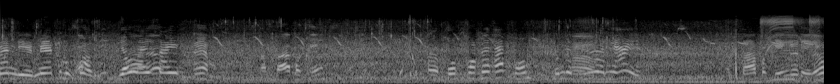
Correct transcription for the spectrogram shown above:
นั่นดิแม่กระดูกข้อเดี๋ยวไรใส่ แต้มตำตาปลาเข็งอ่ากดกดนะครับผมผมจะถืออันนี้ให้ตำตาปลาเข็งก็เดี๋ยวก็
